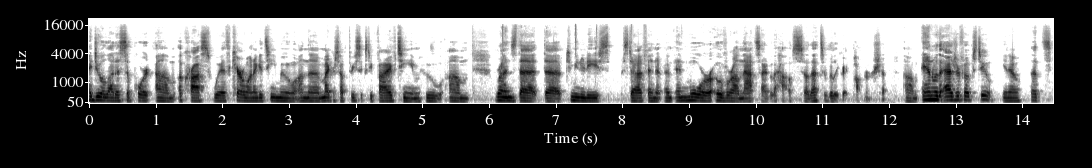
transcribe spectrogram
I do a lot of support um, across with Karuana Gatimu on the Microsoft 365 team, who um, runs the the community stuff and, and more over on that side of the house. So that's a really great partnership, um, and with Azure folks too. You know, that's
